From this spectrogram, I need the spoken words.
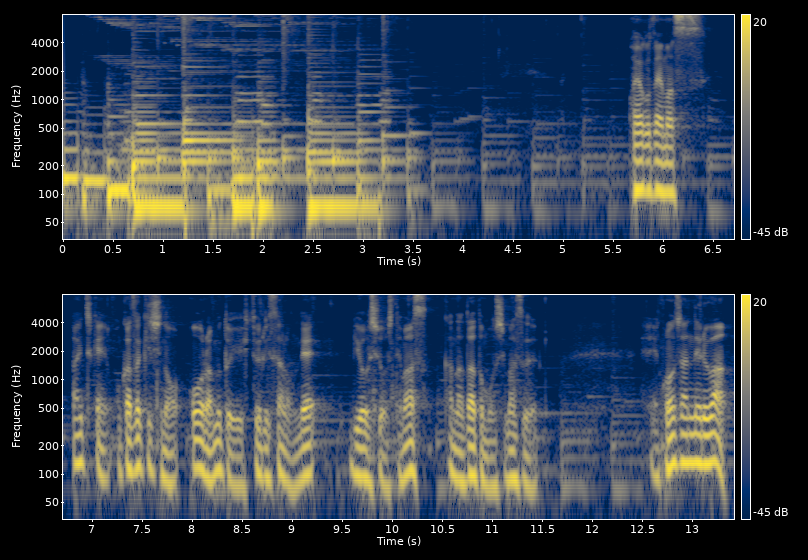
おはようございます。愛知県岡崎市のオーラムという一人サロンで美容師をしてます。カナダと申します。このチャンネルは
